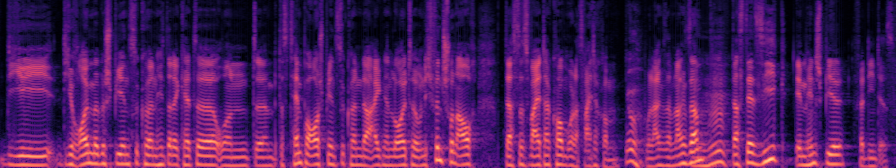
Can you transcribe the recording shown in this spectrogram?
die, die Räume bespielen zu können hinter der Kette und äh, das Tempo ausspielen zu können der eigenen Leute. Und ich finde schon auch, dass das Weiterkommen oder das Weiterkommen, Oh. wo langsam, langsam, dass der Sieg im Hinspiel verdient ist.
